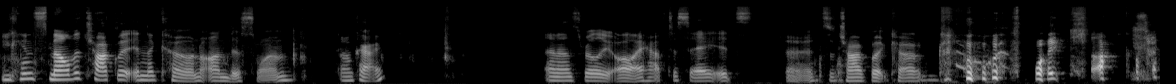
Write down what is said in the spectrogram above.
you can smell the chocolate in the cone on this one. Okay. And that's really all I have to say. It's uh, it's a chocolate cone with white chocolate.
